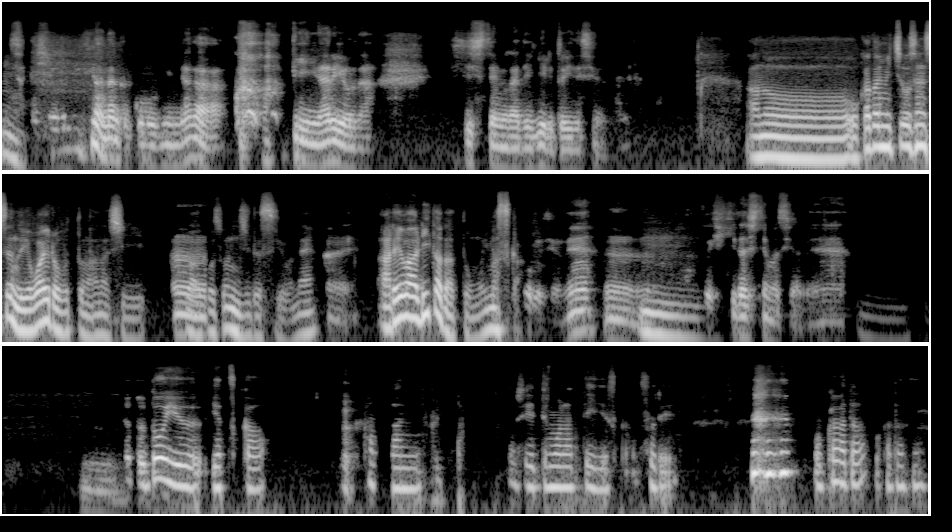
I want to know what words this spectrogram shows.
うん最終的にはなんかこうみんながこうハッピーになるようなシステムができるといいですよね。あのー岡田道夫先生の弱いロボットの話うん、はい。はご存知ですよね。あれは利他だと思いますか、そうですよね。うん。うん引き出してますよね。うんちょっとどういうやつかあ簡単にはい教えてもらっていいですか？それ。岡田岡田先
